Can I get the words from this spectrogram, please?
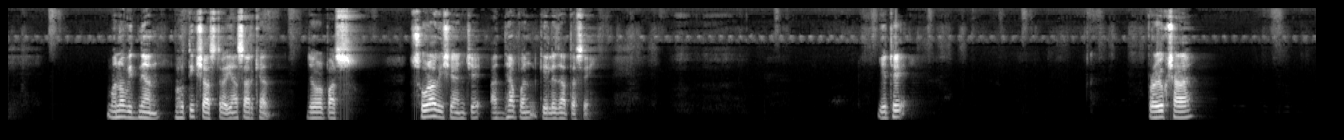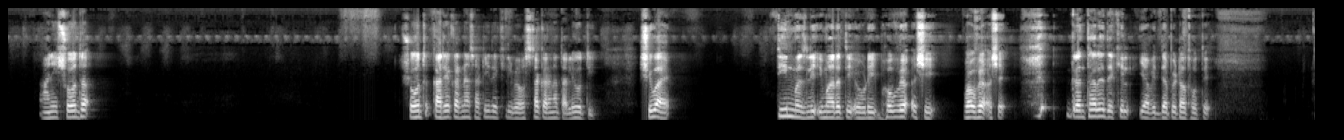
मनोविज्ञान भौतिकशास्त्र यासारख्या जवळपास सोळा विषयांचे अध्यापन केले जात असे. येथे प्रयोगशाळा आणि शोध शोध कार्य करण्यासाठी देखील व्यवस्था करण्यात आली होती. शिवाय तीन मजली इमारती एवढी भव्य अशी भव्य असे ग्रंथालय देखील या विद्यापीठात होते.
